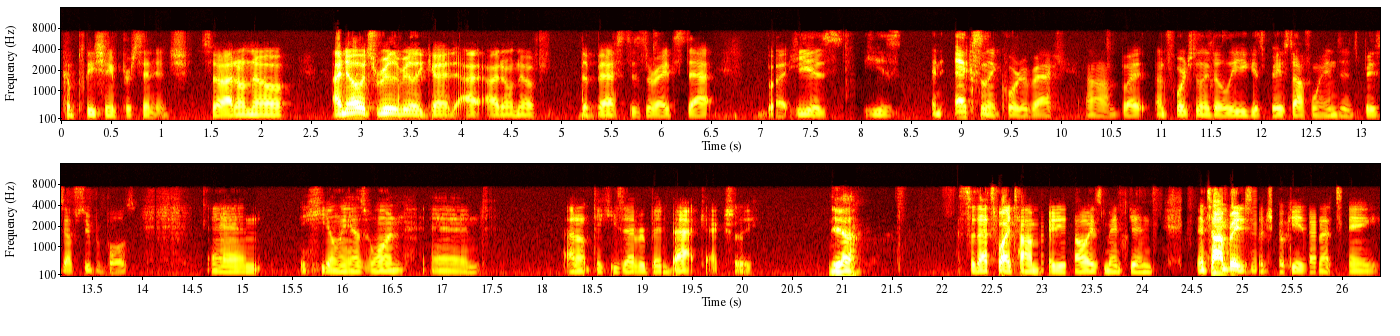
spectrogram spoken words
completion percentage. So I don't know. I know it's really really good. I, I don't know if the best is the right stat, but he is he is an excellent quarterback. Um, but unfortunately, the league is based off wins and it's based off Super Bowls, and he only has one, and I don't think he's ever been back actually. Yeah. So that's why Tom Brady is always mentioned, and Tom Brady's no joke either. I'm not saying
